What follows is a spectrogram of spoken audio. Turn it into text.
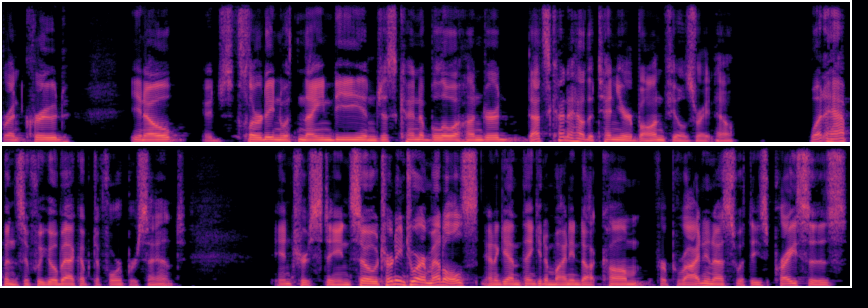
Brent crude. You know, it's flirting with 90 and just kind of below 100. That's kind of how the 10 year bond feels right now. What happens if we go back up to 4%? Interesting. So turning to our metals, and again, thank you to mining.com for providing us with these prices.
